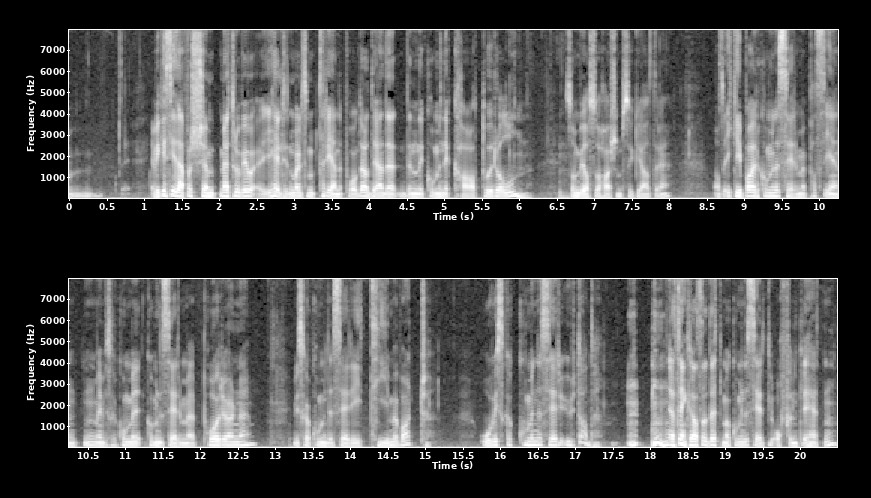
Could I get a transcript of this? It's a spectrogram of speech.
Jeg vil ikke si det er forsømt, men jeg tror vi hele tiden må liksom trene på det. Og det er det, denne kommunikatorrollen mm. som vi også har som psykiatere. Altså ikke bare kommunisere med pasienten, men vi skal kommunisere med pårørende. Vi skal kommunisere i teamet vårt og vi skal kommunisere utad. Jeg tenker altså dette med å kommunisere til offentligheten,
